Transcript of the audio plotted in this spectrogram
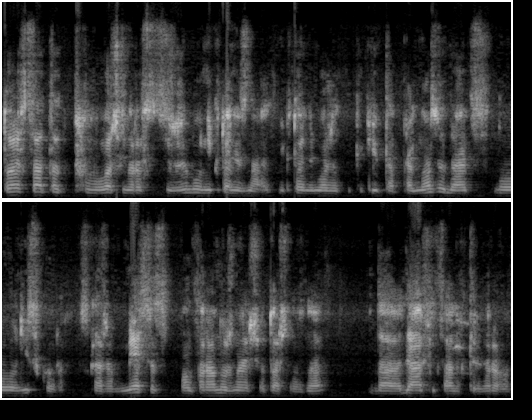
То есть это очень растяжимо, никто не знает, никто не может какие-то прогнозы дать, ну, не скоро, скажем, месяц-полтора нужно еще точно знать да, для официальных тренировок.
